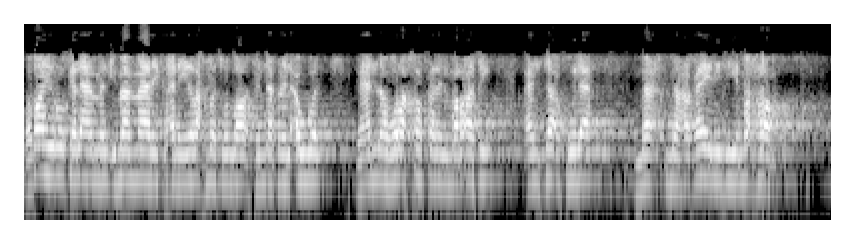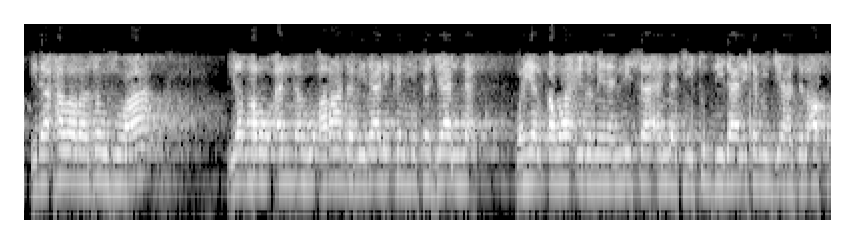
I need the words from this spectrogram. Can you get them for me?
وظاهر كلام الإمام مالك عليه رحمة الله في النقل الأول لأنه رخص للمرأة أن تأكل مع, غير ذي محرم. إذا حضر زوجها يظهر أنه أراد بذلك المتجالة وهي القواعد من النساء التي تبدي ذلك من جهة الأصل.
